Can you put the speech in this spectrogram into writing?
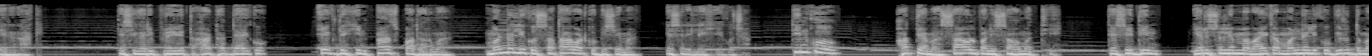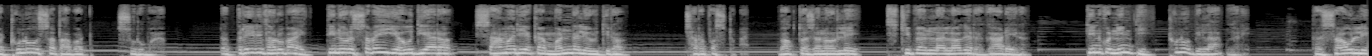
लिएर राखे। त्यसै गरी प्रेरित आठ अध्यायको एकदेखि पाँच पदहरूमा मण्डलीको सतावटको विषयमा यसरी लेखिएको छ। तिनको हत्यामा साउल पनि सहमत थिए। त्यसै दिन यरुसलेममा भएका मण्डलीको विरुद्धमा ठूलो सतावट सुरु भयो। र प्रेरितहरू बाहेक तिनीहरू सबै यहुदिया र सामरियाका मण्डलीहरूतिर छरपष्ट भए। भक्तजनहरूले स्टिफेनलाई लगेर गाडेर तिनको निम्ति ठुलो विलाप गरे। तर साउलले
